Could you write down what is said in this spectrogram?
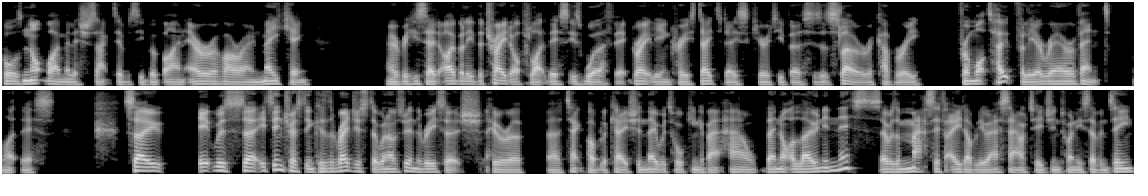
caused not by malicious activity, but by an error of our own making. However, he said, I believe the trade off like this is worth it, greatly increased day to day security versus a slower recovery from what's hopefully a rare event like this. So it was uh, it's interesting because the register when i was doing the research who are a, a, tech publication they were talking about how they're not alone in this. There was a massive aws outage in 2017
